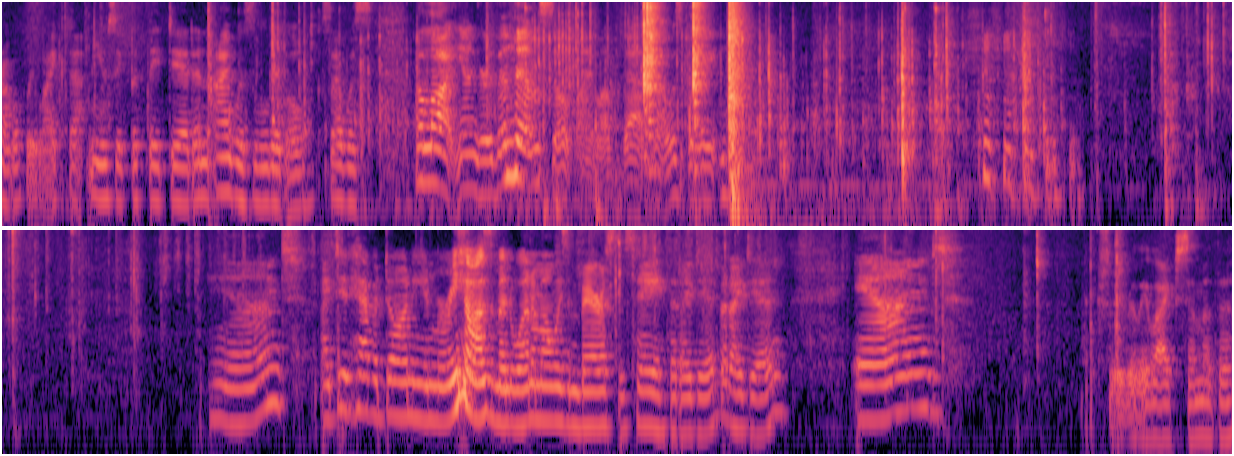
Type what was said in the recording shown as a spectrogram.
probably like that music, but they did, and I was little because I was a lot younger than them, so I love that. That was great. And I did have a Donny and Marie Osmond one. I'm always embarrassed to say that I did, but I did. And actually really liked some of the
